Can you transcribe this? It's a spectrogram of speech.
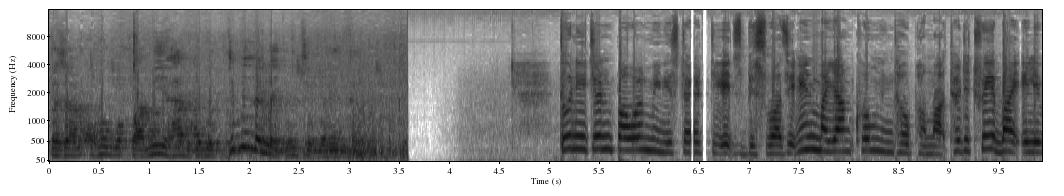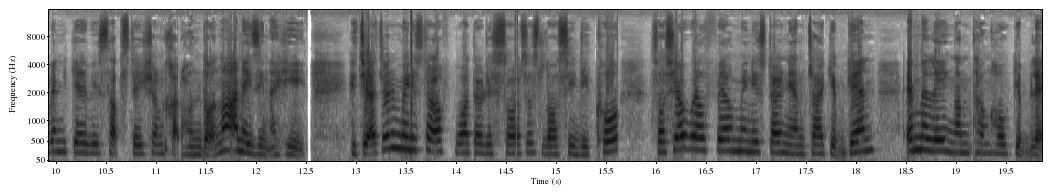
प्रजा अहम पामी हाइब दे मिन लाइब चुंगने Tunisian Power Minister T.H. Biswazinin Mayangkhong Ningthau pama 33 by 11 kV substation Khathondona Anajin Ahi. Hichiachun Minister of Water Resources Losi Dikho, Social Welfare Minister Nemcha Kipgen, MLA Ngamthang Ho Kiple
